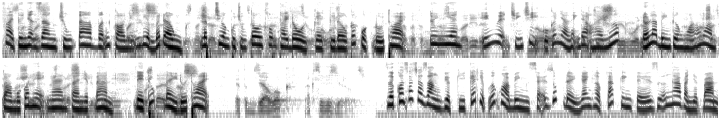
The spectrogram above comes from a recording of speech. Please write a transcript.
Phải thừa nhận rằng chúng ta vẫn có những điểm bất đồng. Lập trường của chúng tôi không thay đổi kể từ đầu các cuộc đối thoại. Tuy nhiên, ý nguyện chính trị của các nhà lãnh đạo hai nước đó là bình thường hóa hoàn toàn mối quan hệ Nga và Nhật Bản để thúc đẩy đối thoại. Giới quan sát cho rằng việc ký kết hiệp ước hòa bình sẽ giúp đẩy nhanh hợp tác kinh tế giữa Nga và Nhật Bản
